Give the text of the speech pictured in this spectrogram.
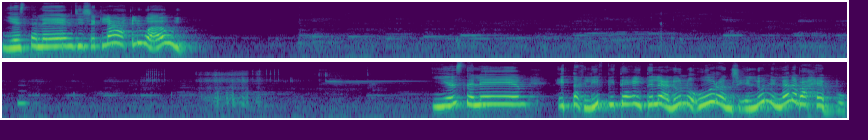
يا سلام دي شكلها حلوة قوي. يا سلام التغليف بتاعي طلع لونه اورنج اللون اللي أنا بحبه.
